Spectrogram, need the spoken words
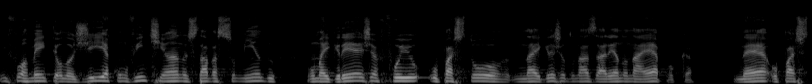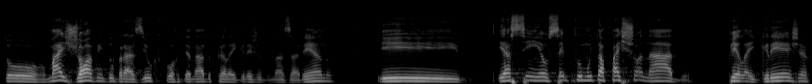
me formei em teologia. Com 20 anos, estava assumindo uma igreja. Fui o pastor na Igreja do Nazareno na época, né, o pastor mais jovem do Brasil, que foi ordenado pela Igreja do Nazareno. E, e assim, eu sempre fui muito apaixonado pela igreja,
